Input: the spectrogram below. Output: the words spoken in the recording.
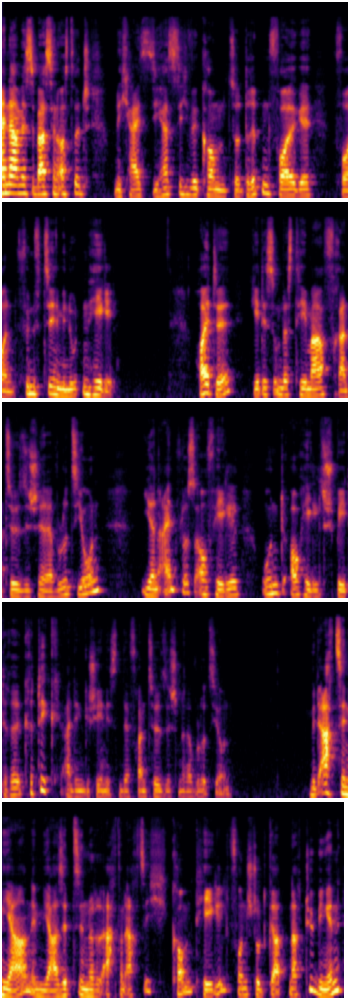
Mein Name ist Sebastian Ostritsch und ich heiße Sie herzlich willkommen zur dritten Folge von 15 Minuten Hegel. Heute geht es um das Thema Französische Revolution, ihren Einfluss auf Hegel und auch Hegels spätere Kritik an den Geschehnissen der Französischen Revolution. Mit 18 Jahren im Jahr 1788 kommt Hegel von Stuttgart nach Tübingen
